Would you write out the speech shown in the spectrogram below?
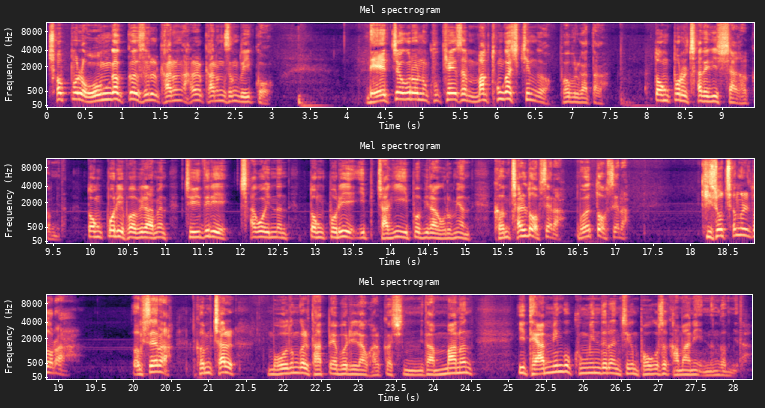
촛불 온갖 것을 가능할 가능성도 있고 내적으로는 국회에서 막 통과시키는 거 법을 갖다가 똥볼을 차대기 시작할 겁니다. 똥볼이 법이라면 저희들이 차고 있는 똥볼이 자기 입법이라고 그러면 검찰도 없애라. 뭣도 없애라. 기소청을 둬라. 없애라. 검찰 모든 걸 다 빼버리려고 할 것입니다만은 이 대한민국 국민들은 지금 보고서 가만히 있는 겁니다.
